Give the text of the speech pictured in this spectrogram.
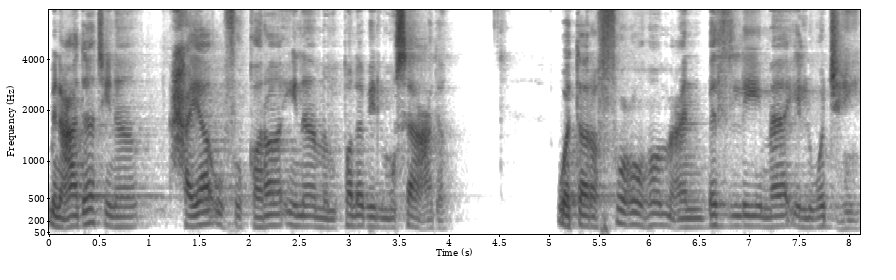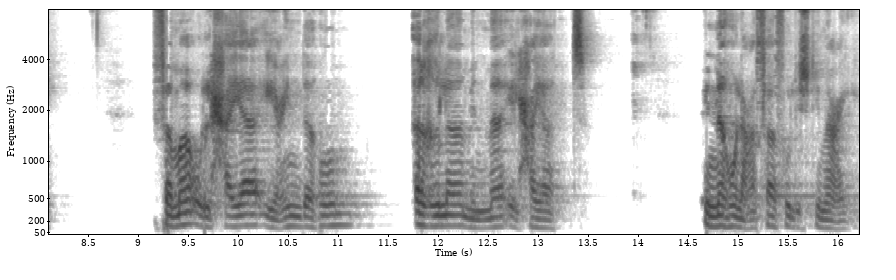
من عاداتنا حياء فقرائنا من طلب المساعدة وترفعهم عن بذل ماء الوجه. فماء الحياء عندهم أغلى من ماء الحياة. إنه العفاف الاجتماعي.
